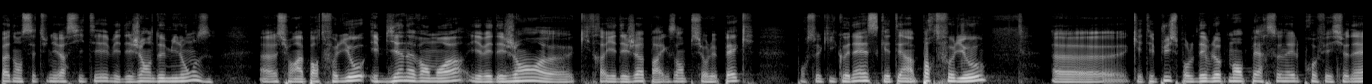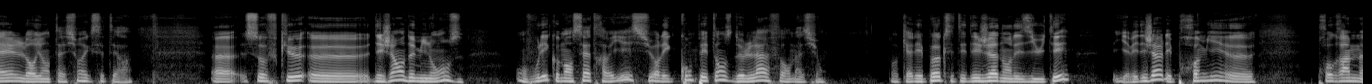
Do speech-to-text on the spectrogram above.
pas dans cette université, mais déjà en 2011 sur un portfolio. Et bien avant moi, il y avait des gens qui travaillaient déjà, par exemple, sur le PEC, pour ceux qui connaissent, qui était un portfolio euh, qui était plus pour le développement personnel, professionnel, l'orientation, etc. Euh, sauf que euh, déjà en 2011, on voulait commencer à travailler sur les compétences de la formation. Donc à l'époque, c'était déjà dans les IUT, il y avait déjà les premiers programmes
